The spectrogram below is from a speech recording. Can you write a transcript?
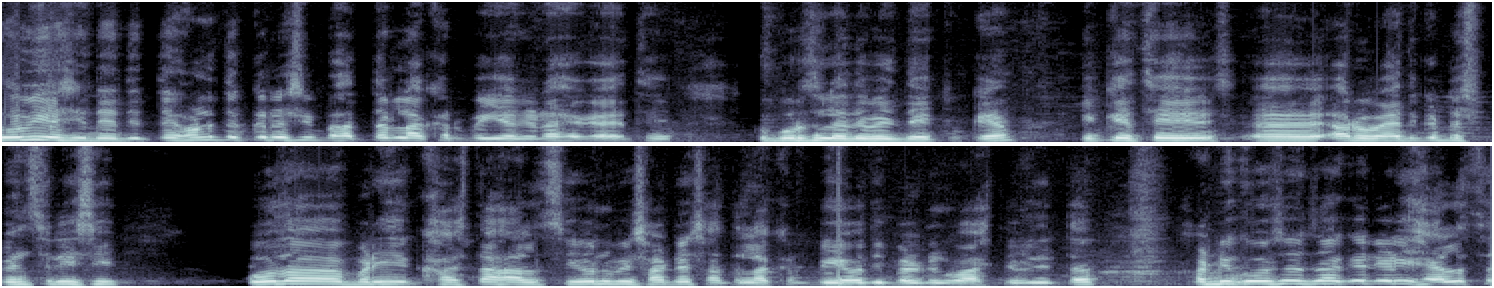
ਉਹ ਵੀ ਅਸੀਂ ਦੇ ਦਿੱਤੇ। ਹੁਣ ਤੱਕ ਅਸੀਂ 72 ਲੱਖ ਰੁਪਈਆ ਜਿਹੜਾ ਹੈਗਾ ਇੱਥੇ ਕਪੂਰਥਲੇ ਦੇ ਵਿੱਚ ਦੇ ਚੁੱਕੇ ਹਾਂ। ਇੱਕ ਇੱਥੇ ਆਯੁਰਵੈਦਿਕ ਡਿਸਪੈਂਸਰੀ ਸੀ। ਉਹਦਾ ਬੜੀ ਖਸਤਾ ਹਾਲ ਸੀ। ਉਹਨੂੰ ਵੀ 7.5 ਲੱਖ ਰੁਪਏ ਉਹਦੀ ਬਿਲਡਿੰਗ ਵਾਸਤੇ ਵੀ ਦਿੱਤਾ। ਸਾਡੀ ਕੋਸ਼ਿਸ਼ ਹੈ ਕਿ ਜਿਹੜੀ ਹੈਲਥ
